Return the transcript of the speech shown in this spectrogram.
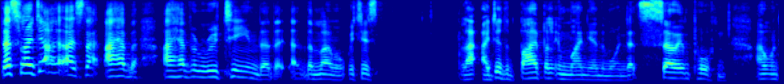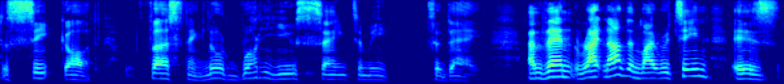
that's what I do. I, I, have, a, I have a routine that at the moment, which is like I do the Bible in one year in the morning. That's so important. I want to seek God. First thing, Lord, what are you saying to me today? And then right now, then my routine is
